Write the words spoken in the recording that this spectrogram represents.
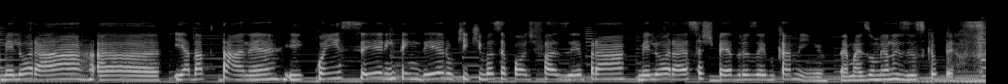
melhorar uh, e adaptar, né? E conhecer, entender o que, que você pode fazer para melhorar essas pedras aí do caminho. É mais ou menos isso que eu penso.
